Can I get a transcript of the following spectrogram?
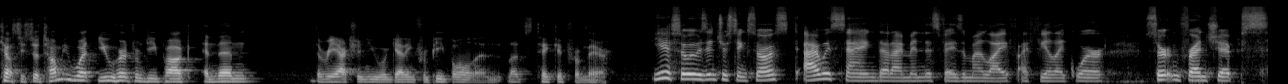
Kelsey, so tell me what you heard from Deepak and then the reaction you were getting from people, and let's take it from there. Yeah, so it was interesting. So I was I was saying that I'm in this phase of my life. I feel like where certain friendships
